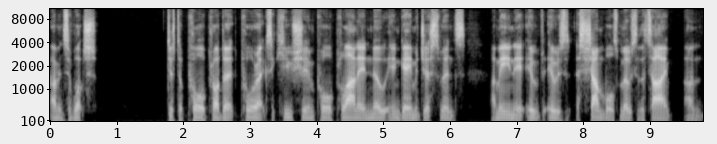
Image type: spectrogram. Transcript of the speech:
having to watch just a poor product, poor execution, poor planning, no in-game adjustments. I mean, it, it, it was a shambles most of the time, and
